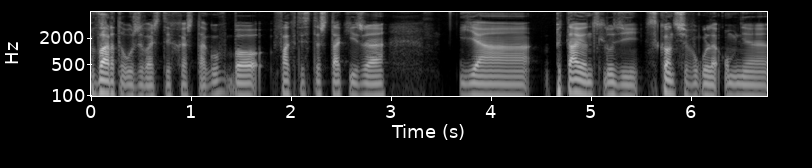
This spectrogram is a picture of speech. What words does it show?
warto używać tych hashtagów, bo fakt jest też taki, że ja pytając ludzi, skąd się w ogóle u mnie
